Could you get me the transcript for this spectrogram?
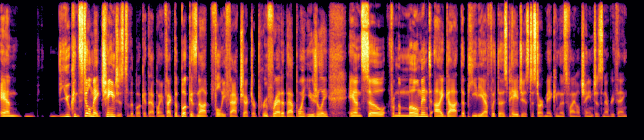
And you can still make changes to the book at that point. In fact, the book is not fully fact checked or proofread at that point, usually. And so, from the moment I got the PDF with those pages to start making those final changes and everything,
